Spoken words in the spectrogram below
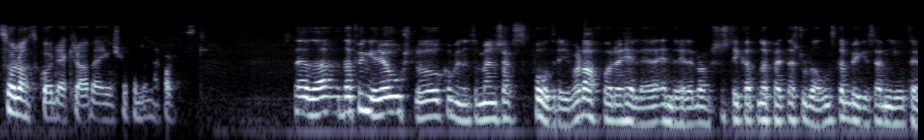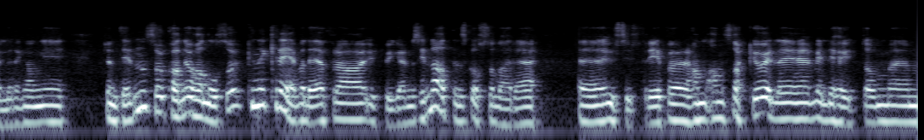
Så langt går det kravet i Oslo kommune, faktisk. Da, da, fungerer jo Oslo kommune som en slags pådriver da, for hele, endre hele bransjen. slik at når Petter Stordalen skal bygge seg nye hoteller en gang i fremtiden, så kan jo han også kunne kreve det fra utbyggerne sine, at den skal også være uh, utslippsfri. For han, han, snakker jo veldig, veldig høyt om, um,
